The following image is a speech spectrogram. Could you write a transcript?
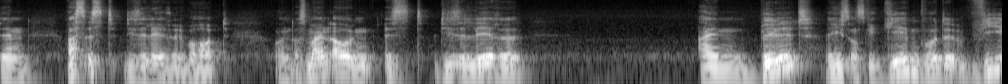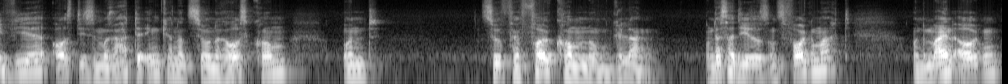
Denn was ist diese Lehre überhaupt? Und aus meinen Augen ist diese Lehre ein Bild, welches uns gegeben wurde, wie wir aus diesem Rad der Inkarnation rauskommen und zur Vervollkommnung gelangen. Und das hat Jesus uns vorgemacht und in meinen Augen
